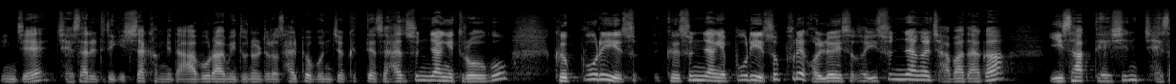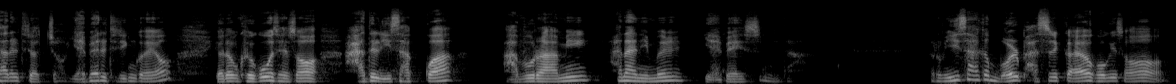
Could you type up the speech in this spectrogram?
이제 제사를 드리기 시작합니다. 아브라함이 눈을 들어 살펴본즉 그때서 한 순양이 들어오고 그 뿔이 그 순양의 뿔이 수풀에 걸려 있어서 이 순양을 잡아다가 이삭 대신 제사를 드렸죠. 예배를 드린 거예요. 여러분 그곳에서 아들 이삭과 아브라함이 하나님을 예배했습니다. 여러분 이삭은 뭘 봤을까요? 거기서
